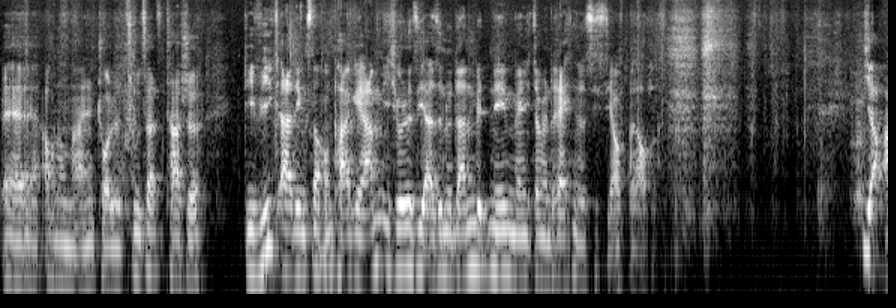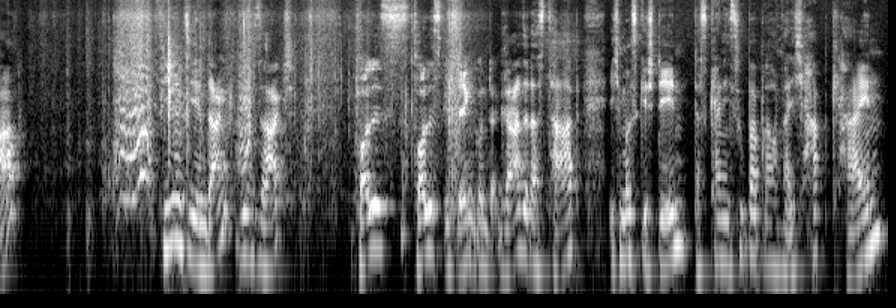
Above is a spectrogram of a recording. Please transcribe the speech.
äh, auch nochmal eine tolle Zusatztasche. Die wiegt allerdings noch ein paar Gramm. Ich würde sie also nur dann mitnehmen, wenn ich damit rechne, dass ich sie auch brauche. Ja, vielen, vielen Dank. Wie gesagt, tolles, tolles Geschenk und gerade das Tab, ich muss gestehen, das kann ich super brauchen, weil ich habe kein,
